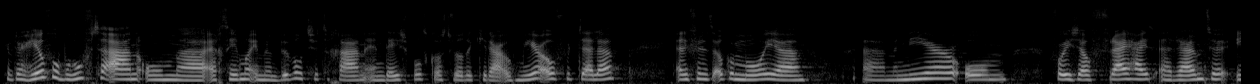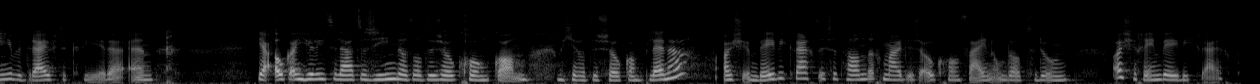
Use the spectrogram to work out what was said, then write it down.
Ik heb er heel veel behoefte aan om uh, echt helemaal in mijn bubbeltje te gaan. En deze podcast wilde ik je daar ook meer over vertellen. En ik vind het ook een mooie uh, manier om voor jezelf vrijheid en ruimte in je bedrijf te creëren. En ja, ook aan jullie te laten zien dat dat dus ook gewoon kan. Dat je dat dus zo kan plannen. Als je een baby krijgt is het handig, maar het is ook gewoon fijn om dat te doen als je geen baby krijgt.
